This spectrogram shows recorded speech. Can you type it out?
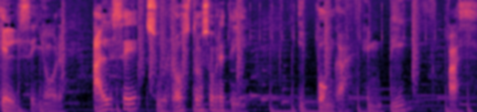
que el Señor alce su rostro sobre ti y ponga en ti paz.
